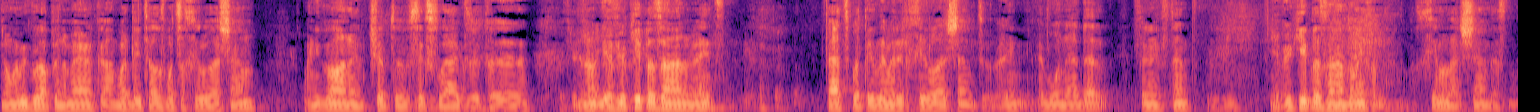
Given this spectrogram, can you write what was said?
you know, when we grew up in America, what did they tell us? What's a chilul Hashem? When you go on a trip to Six Flags you know, you have your kippahs on, right? That's what they limited chilul Hashem to, right? Everyone had that to an extent? Mm-hmm. You have your kippahs on, don't chilul Hashem, that's not,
